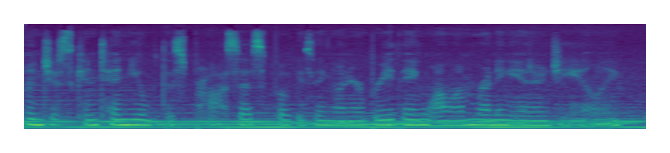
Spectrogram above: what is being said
And just continue with this process, focusing on your breathing while I'm running energy healing.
